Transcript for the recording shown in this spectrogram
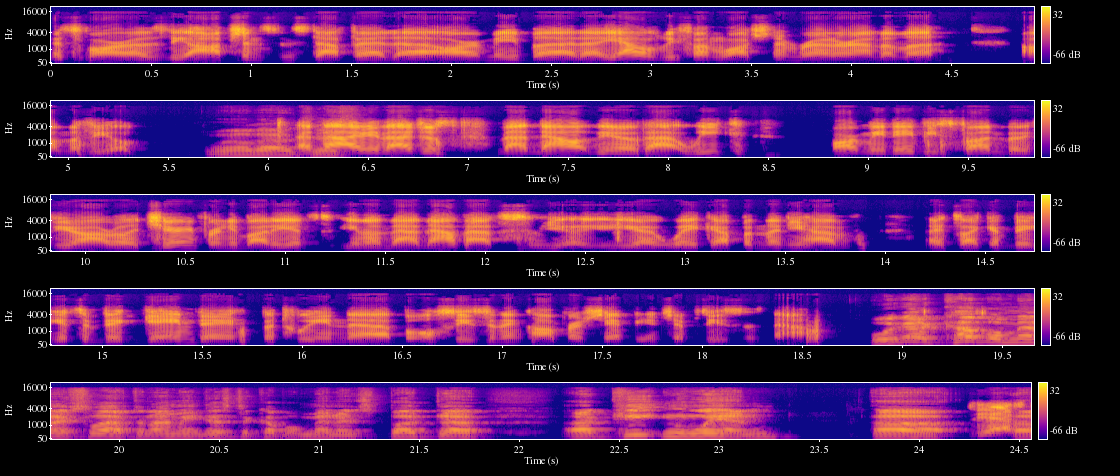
as far as the options and stuff at uh, Army. But uh, yeah, it'll be fun watching him run around on the on the field. Well, that And I mean, that just that now you know that week. Army Navy's fun, but if you're not really cheering for anybody, it's you know now now that's you, you wake up and then you have it's like a big it's a big game day between uh, bowl season and conference championship seasons now. we got a couple minutes left, and I mean just a couple minutes. But uh, uh, Keaton Winn, uh, Yes. uh,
